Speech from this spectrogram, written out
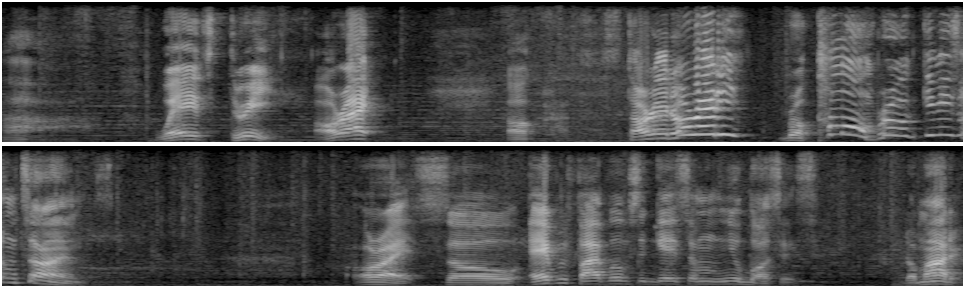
Ah, wave three. All right. Oh crap! Started already, bro. Come on, bro. Give me some time. Alright, so every five waves you get some new bosses. Don't matter.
